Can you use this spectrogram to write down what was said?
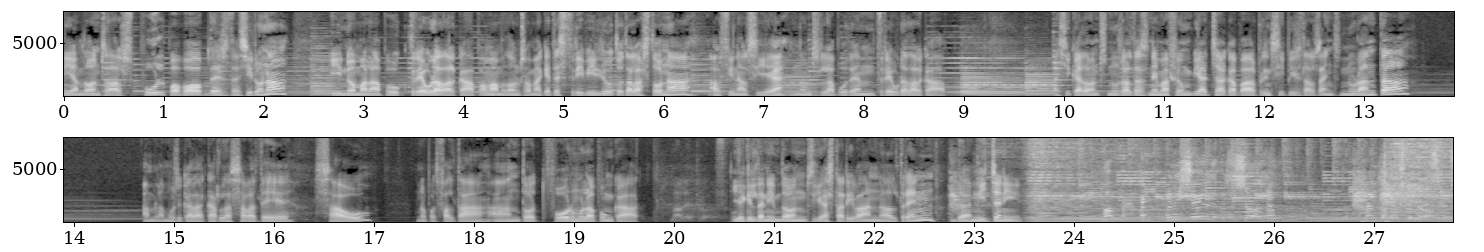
Teníem doncs els Pulpo Pop des de Girona i no me la puc treure del cap. Home, doncs amb aquest estribillo tota l'estona, al final sí, eh? No ens la podem treure del cap. Així que doncs nosaltres anem a fer un viatge cap a principis dels anys 90 amb la música de Carles Sabater, Sau, no pot faltar en tot fórmula.cat. I aquí el tenim, doncs, ja està arribant el tren de mitjanit. Per això i després això, no? Fan com els collons, ens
